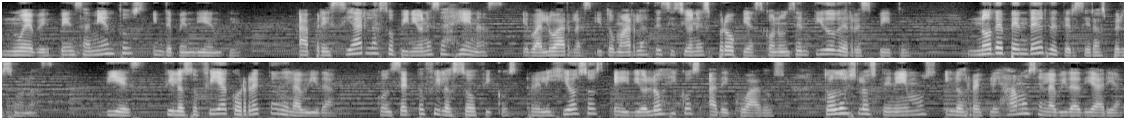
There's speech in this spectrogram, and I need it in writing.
9. Pensamientos independiente. Apreciar las opiniones ajenas, evaluarlas y tomar las decisiones propias con un sentido de respeto. No depender de terceras personas. 10. Filosofía correcta de la vida. Conceptos filosóficos, religiosos e ideológicos adecuados. Todos los tenemos y los reflejamos en la vida diaria,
